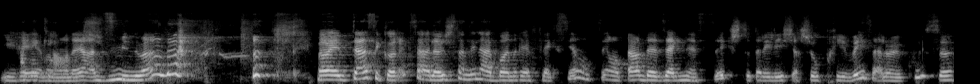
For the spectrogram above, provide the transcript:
iraient Avec à un moment donné, l'âge. en diminuant. Là. Mais en même temps, c'est correct, ça a juste amené la bonne réflexion. On parle de diagnostic, je suis tout allée les chercher au privé, ça a un coût, ça.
